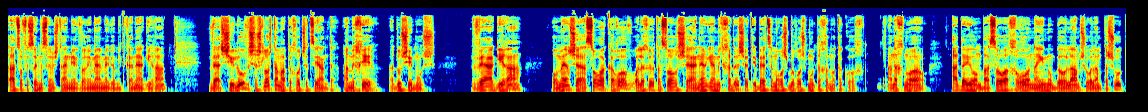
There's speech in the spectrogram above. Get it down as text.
עד סוף 2022 נהיה כבר עם 100 מגה מתקני אגירה. והשילוב של שלושת המהפכות שציינת, המחיר, הדו שימוש וההגירה, אומר שהעשור הקרוב הולך להיות עשור שהאנרגיה המתחדשת היא בעצם ראש בראש מול תחנות הכוח. אנחנו עד היום בעשור האחרון היינו בעולם שהוא עולם פשוט,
